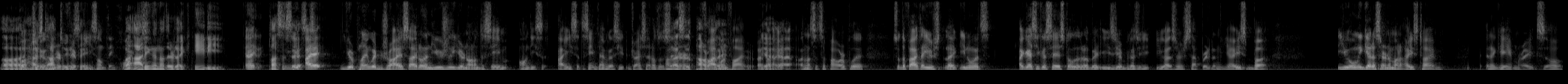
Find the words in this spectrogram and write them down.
Uh, But just absolutely 150 insane. something But adding another like 80 and plus assists. I you're playing with Draisaitl, and usually you're not on the same on the ice at the same time because Draisaitl's a center, Unless it's power five play. on five. uh, Yeah. uh, unless it's a power play. So the fact that you're like you know it's I guess you could say it's still a little bit easier because you, you guys are separate on the ice, but you only get a certain amount of ice time in a game, right? So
